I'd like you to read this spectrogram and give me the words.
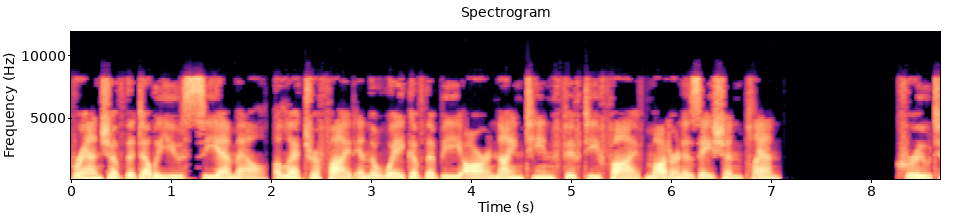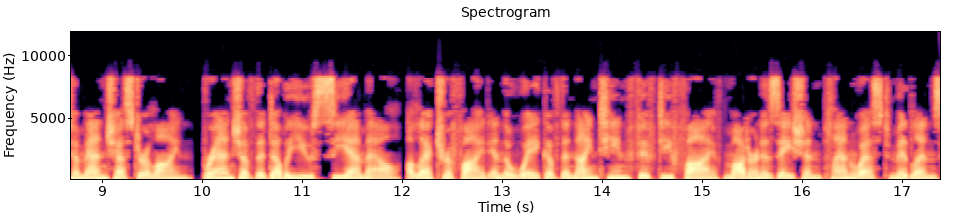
branch of the WCML, electrified in the wake of the BR 1955 modernisation plan Crewe to Manchester Line, branch of the WCML, electrified in the wake of the 1955 modernisation plan West Midlands.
